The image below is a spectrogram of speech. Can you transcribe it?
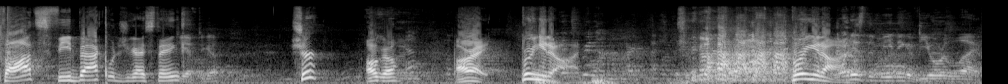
Thoughts, feedback? What did you guys think? Do you have to go? Sure, I'll go. All right, bring it on. Bring it on. What is the meaning of your life?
